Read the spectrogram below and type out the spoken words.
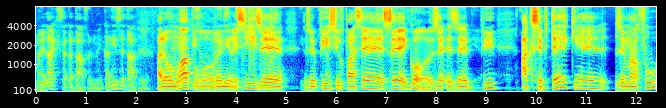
μα ελάχιστα κατάφερνε, κανείς δεν τα ήθελε. Alors moi, pour venir ici, j'ai, j'ai pu surpasser ce ego, j'ai pu accepter que je m'en fous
